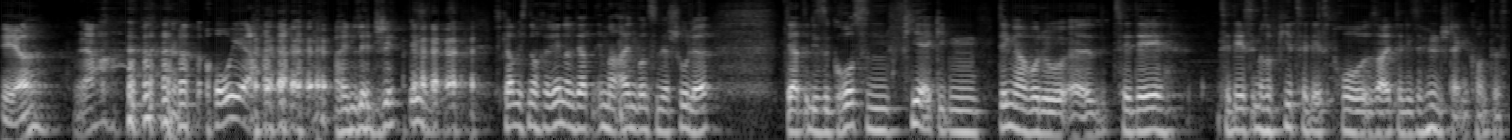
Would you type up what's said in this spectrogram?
eher. Ja. oh ja. Ein legit Business. Ich kann mich noch erinnern, wir hatten immer einen bei uns in der Schule, der hatte diese großen viereckigen Dinger, wo du äh, CD, CDs, immer so vier CDs pro Seite in diese Hüllen stecken konntest.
